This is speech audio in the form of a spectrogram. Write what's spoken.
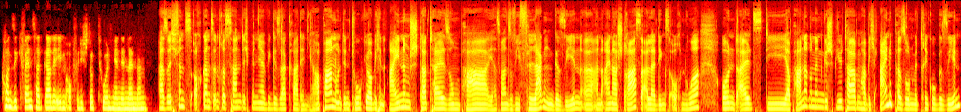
Konsequenz hat, gerade eben auch für die Strukturen hier in den Ländern. Also ich finde es auch ganz interessant. Ich bin ja, wie gesagt, gerade in Japan und in Tokio habe ich in einem Stadtteil so ein paar, ja, es waren so wie Flaggen gesehen, äh, an einer Straße allerdings auch nur. Und als die Japanerinnen gespielt haben, habe ich eine Person mit Trikot gesehen,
